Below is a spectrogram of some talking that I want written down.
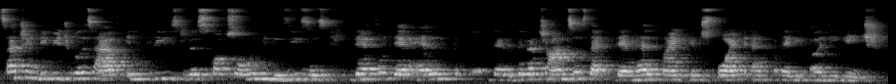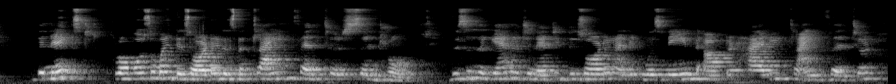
such individuals have increased risk of so many diseases, therefore their health, there, there are chances that their health might get spoiled at a very early age. The next chromosomal disorder is the Klinefelter syndrome. This is again a genetic disorder and it was named after Harry Klinefelter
